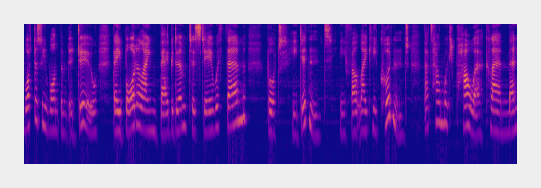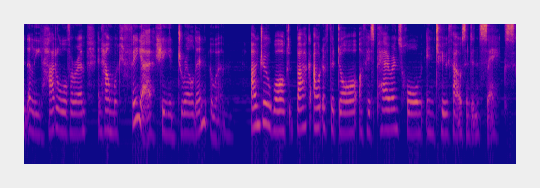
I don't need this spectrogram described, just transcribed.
what does he want them to do. They borderline begged him to stay with them, but he didn't. He felt like he couldn't. That's how much power Claire mentally had over him and how much fear she had drilled into him. Andrew walked back out of the door of his parents' home in 2006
